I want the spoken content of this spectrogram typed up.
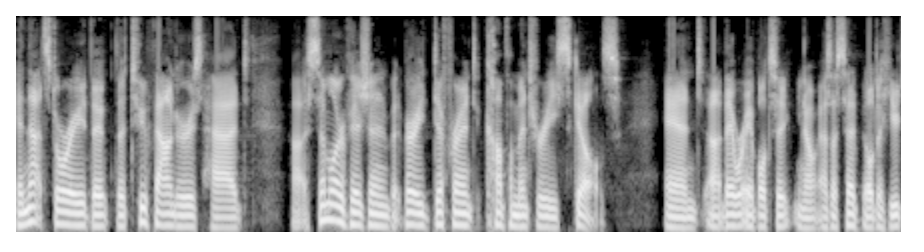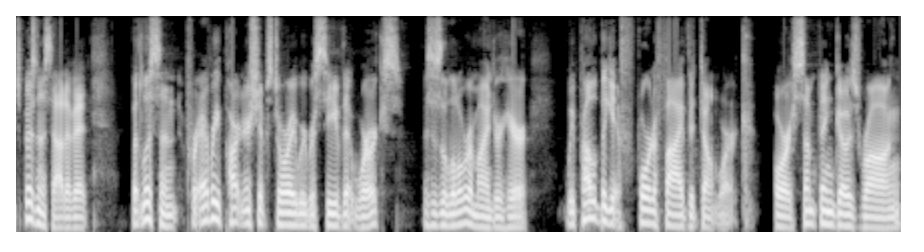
In that story, the, the two founders had a similar vision, but very different complementary skills. And uh, they were able to, you know, as I said, build a huge business out of it. But listen, for every partnership story we receive that works, this is a little reminder here we probably get four to five that don't work or something goes wrong.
